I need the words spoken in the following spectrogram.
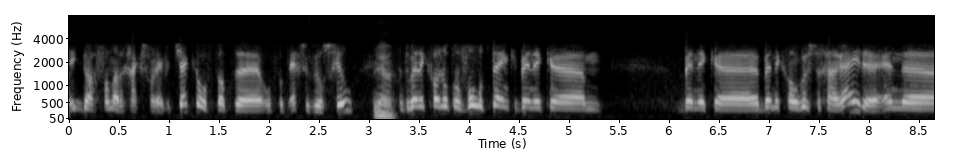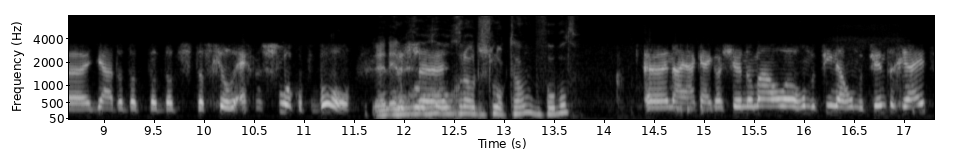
ik dacht van, nou dan ga ik gewoon even checken of dat, of dat echt zoveel scheelt. Ja. En toen ben ik gewoon op een volle tank ben ik, um, ben ik, ben ik gewoon rustig gaan rijden. En ja, dat, dat, dat, dat, dat scheelde echt een slok op de borrel. En, en dus, hoe, hoe groot een slok dan, bijvoorbeeld? nou ja, kijk, als je normaal 110 naar 120 rijdt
